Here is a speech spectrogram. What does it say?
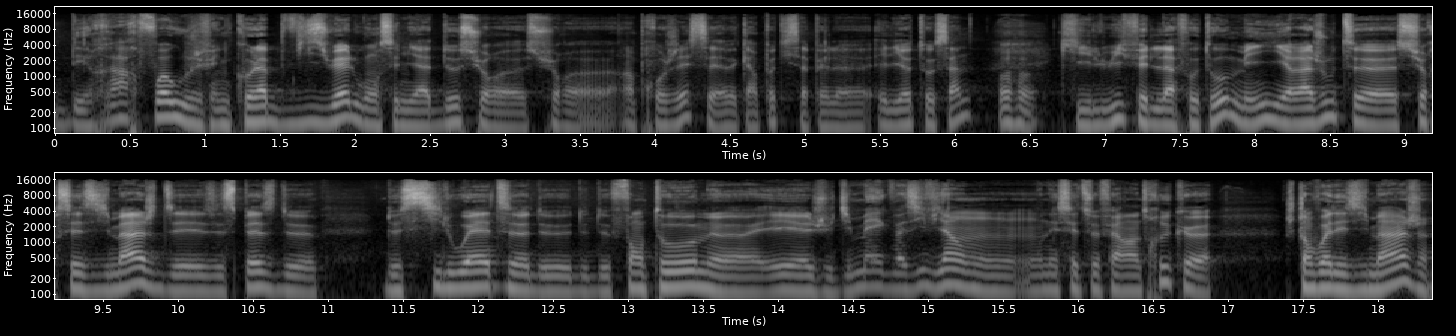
des rares fois où j'ai fait une collab visuelle où on s'est mis à deux sur, euh, sur euh, un projet. C'est avec un pote qui s'appelle euh, Elliot Osan. Mhm. qui lui fait de la photo, mais il rajoute euh, sur ses images des espèces de, de silhouettes, de, de- de fantômes. euh, et je lui dis, mec, vas-y, viens, on, on essaie de se faire un truc. euh, je t'envoie des images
